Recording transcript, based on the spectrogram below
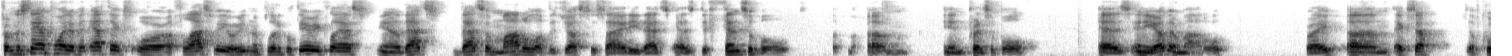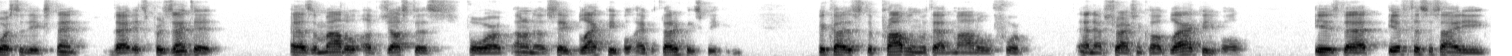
from the standpoint of an ethics or a philosophy or even a political theory class, you know, that's that's a model of the just society that's as defensible um, in principle as any other model, right? Um, except, of course, to the extent that it's presented as a model of justice for, I don't know, say black people, hypothetically speaking, because the problem with that model for an abstraction called black people is that if the society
